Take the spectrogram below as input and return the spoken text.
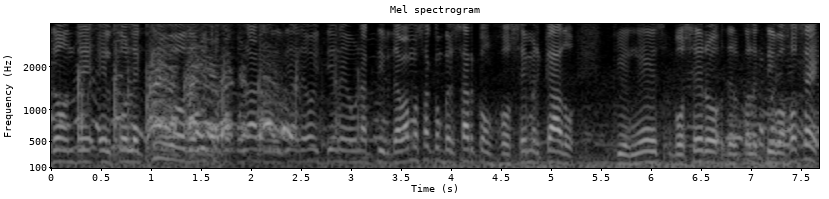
donde el colectivo de lucha popular en el día de hoy tiene una actividad. Vamos a conversar con José Mercado, quien es vocero del colectivo. José,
